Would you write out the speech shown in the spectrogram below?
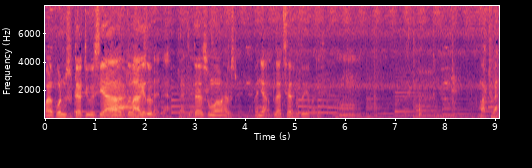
walaupun sudah di usia Nah, tua gitu belajar, belajar. kita semua harus banyak belajar gitu ya pak ya. demi kemajuan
